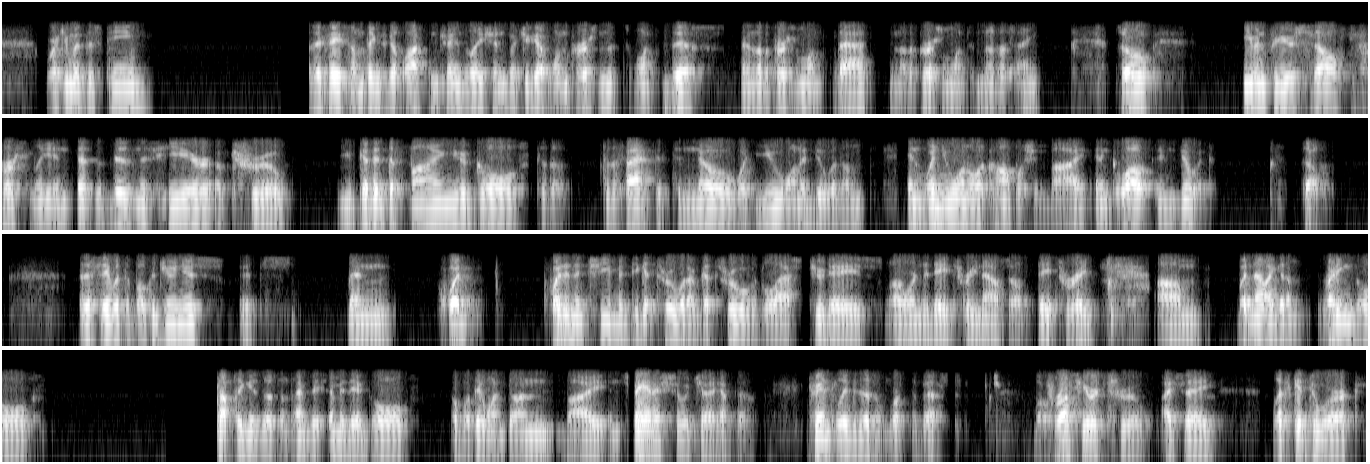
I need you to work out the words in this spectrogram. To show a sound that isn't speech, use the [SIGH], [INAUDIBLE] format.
working with this team, as I say, some things get lost in translation, but you get one person that wants this, and another person wants that, another person wants another thing. So, even for yourself personally, and as the business here of True, you've got to define your goals to the to the fact that to know what you want to do with them and when you want to accomplish them by, and go out and do it. So, as I say with the Boca Juniors, it's been quite quite an achievement to get through what I've got through over the last two days. Well, we're into day three now, so day three. Um, but now I get them writing goals. Tough thing is though, sometimes they send me their goals of what they want done by in Spanish, which I have to translate. It doesn't work the best. But for us here at True, I say, let's get to work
